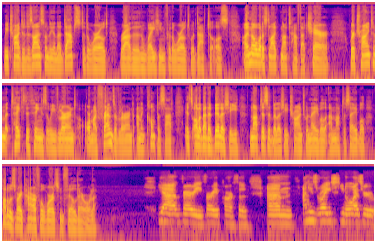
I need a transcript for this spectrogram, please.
We try to design something that adapts to the world rather than waiting for the world to adapt to us. I know what it's like not to have that chair we're trying to take the things that we've learned or my friends have learned and encompass that. It's all about ability, not disability, trying to enable and not disable. Thought it was very powerful words from Phil there, Orla yeah very very powerful um and he's right you know as you're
